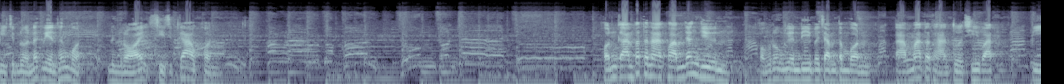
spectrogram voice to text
มีจำนวนนักเรียนทั้งหมด 149 คนผลการพัฒนาความยั่งยืนของโรงเรียนดีประจำตำบลตามมาตรฐานตัวชี้วัด ปี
